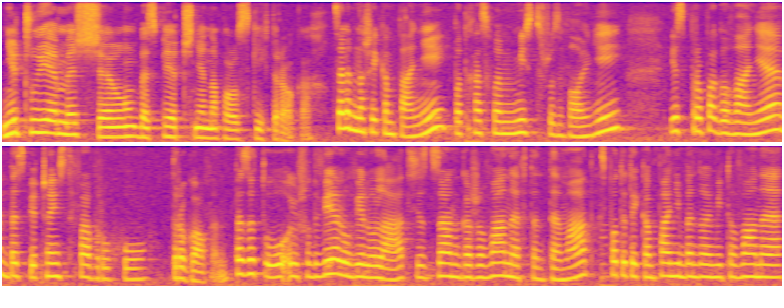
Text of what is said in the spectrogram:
nie czujemy się bezpiecznie na polskich drogach. Celem naszej kampanii pod hasłem Mistrzu Zwolnij jest propagowanie bezpieczeństwa w ruchu drogowym. PZU już od wielu, wielu lat jest zaangażowane w ten temat. Spoty tej kampanii będą emitowane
